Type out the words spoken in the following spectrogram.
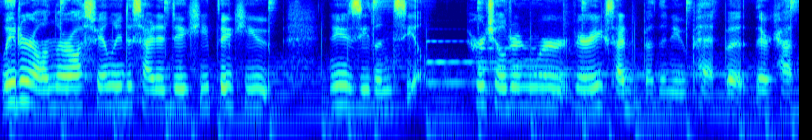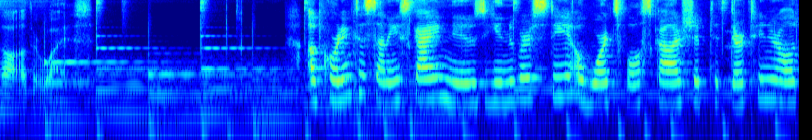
later on, the Ross family decided to keep the cute New Zealand seal. Her children were very excited about the new pet, but their cat thought otherwise. According to Sunny Skyz News, university awards full scholarship to 13-year-old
